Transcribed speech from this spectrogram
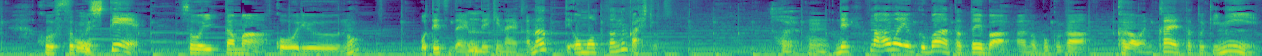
発足して、そういったまあ、交流のお手伝いができないかなって思ったのが一つ。はい。うん。で、まあ、あわよくば、例えば、あの、僕が香川に帰った時に、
